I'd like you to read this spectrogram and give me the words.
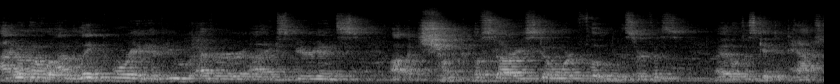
I don't know, on Lake Orion, have you ever uh, experienced uh, a chunk of starry stonewort floating to the surface? It'll just get detached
